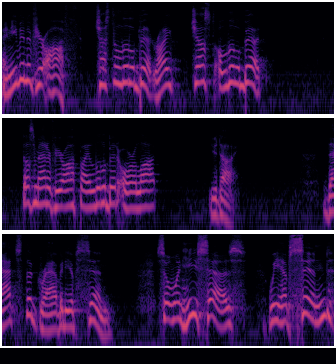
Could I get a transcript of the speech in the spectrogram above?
And even if you're off just a little bit, right? Just a little bit, doesn't matter if you're off by a little bit or a lot, you die. That's the gravity of sin. So when he says, we have sinned,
